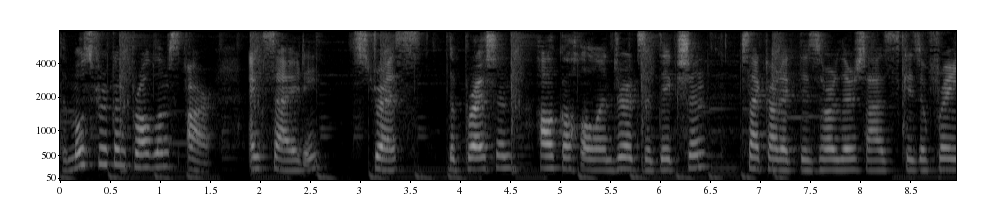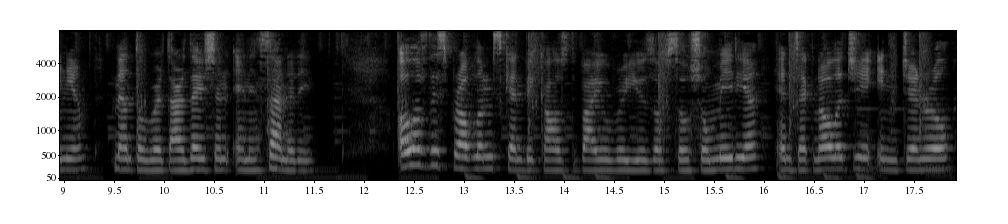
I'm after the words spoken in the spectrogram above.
The most frequent problems are anxiety, stress, depression, alcohol and drugs addiction, psychotic disorders as schizophrenia, mental retardation, and insanity. All of these problems can be caused by overuse of social media and technology in general,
